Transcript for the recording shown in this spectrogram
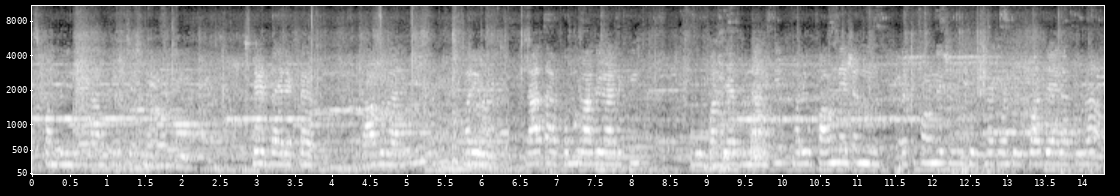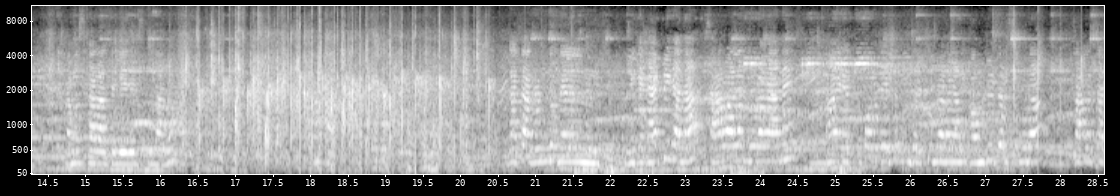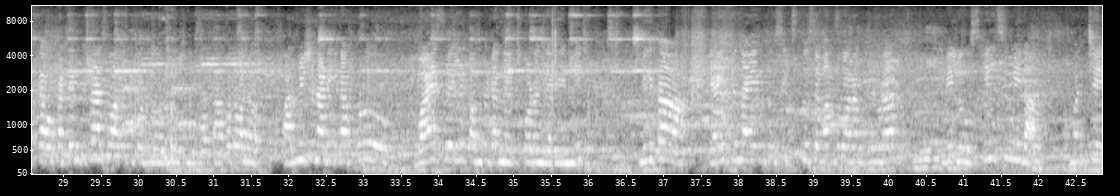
Ads పంపిణీ చేయడానికి చేసినటువంటి స్టేట్ డైరెక్టర్ రాజు గారికి మరియు దాత కొమ్ము రాజు గారికి మరియు ఉపాధ్యాయ బృందానికి మరియు ఫౌండేషన్ ఎర్త్ ఫౌండేషన్ నుంచి వచ్చినటువంటి ఉపాధ్యాయులకు కూడా నమస్కారాలు తెలియజేస్తున్నాను. గత రెండు నెలల నుంచి మీకు హ్యాపీ కదా? సార్ వాళ్ళని చూడగానే ఎత్తు ఫౌండేషన్ నుంచి వచ్చిండగానే కానీ కంప్యూటర్స్ కూడా చాలా చక్కగా ఒక టెన్త్ క్లాస్ వాళ్ళని కొద్దిగా వదిలేసింది సార్ కాకపోతే వాళ్ళు పర్మిషన్ అడిగినప్పుడు బాయ్స్ వెళ్ళి కంప్యూటర్ నేర్చుకోవడం జరిగింది. మిగతా ఎయిత్ నైన్త్ సిక్స్త్ సెవెంత్ వరకు కూడా వీళ్ళు స్కిల్స్ మీద మంచి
